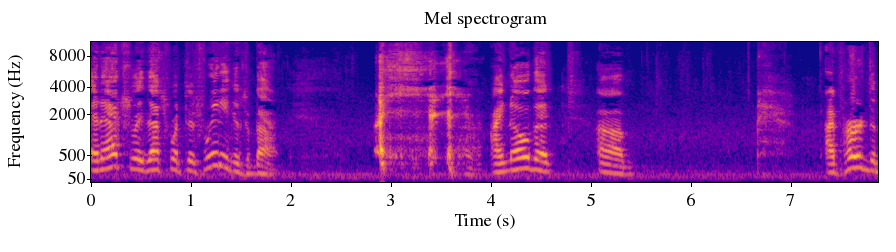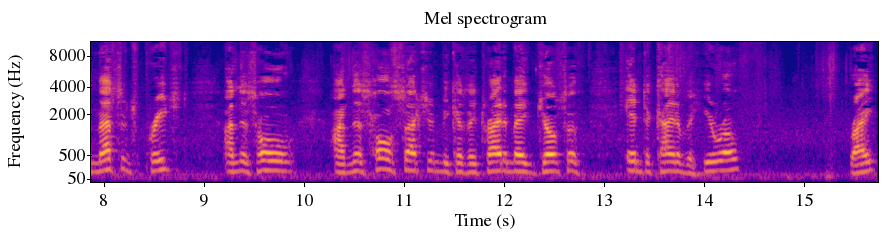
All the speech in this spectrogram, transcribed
And actually, that's what this reading is about. I know that um, I've heard the message preached on this whole on this whole section because they try to make Joseph into kind of a hero, right?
